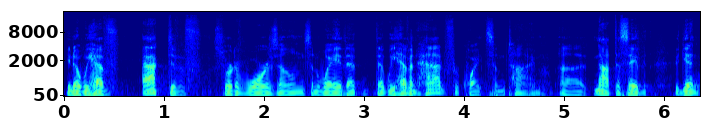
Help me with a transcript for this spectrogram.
you know, we have active sort of war zones in a way that, that we haven't had for quite some time. Uh, not to say, that, again,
